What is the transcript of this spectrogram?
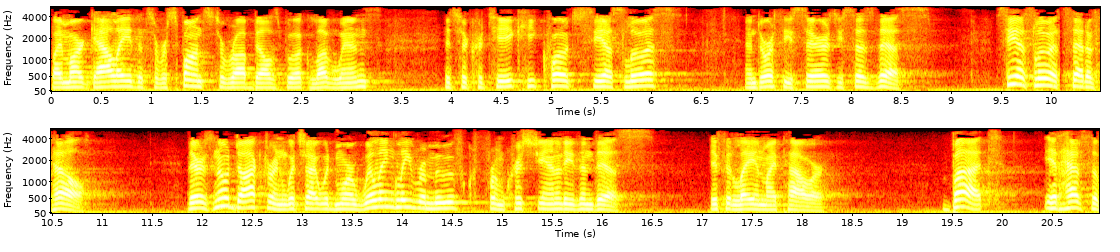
by Mark Galli that's a response to Rob Bell's book, Love Wins. It's a critique. He quotes C.S. Lewis and Dorothy Sayers. He says this C.S. Lewis said of hell, There is no doctrine which I would more willingly remove from Christianity than this, if it lay in my power. But it has the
